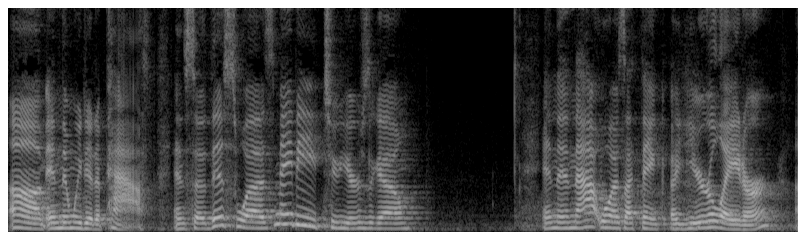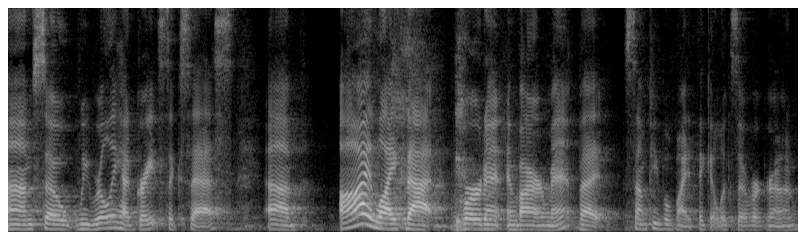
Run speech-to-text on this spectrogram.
Um, and then we did a path. And so this was maybe two years ago. And then that was, I think, a year later. Um, so we really had great success. Um, I like that verdant environment, but some people might think it looks overgrown.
